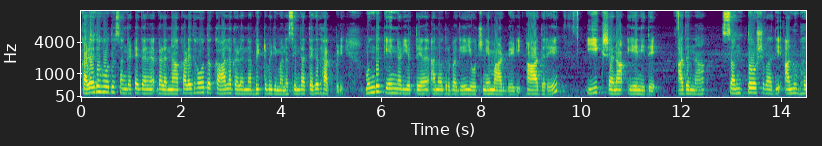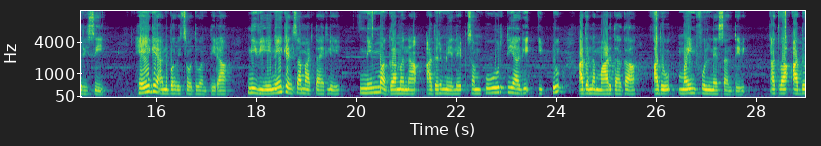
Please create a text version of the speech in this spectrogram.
ಕಳೆದು ಹೋದ ಸಂಘಟನೆಗಳನ್ನು, ಕಳೆದು ಹೋದ ಕಾಲಗಳನ್ನು ಬಿಟ್ಟುಬಿಡಿ ಮನಸ್ಸಿಂದ ತೆಗೆದು ಹಾಕಿಬಿಡಿ. ಮುಂದಕ್ಕೆ ಏನು ನಡೆಯುತ್ತೆ ಅನ್ನೋದ್ರ ಬಗ್ಗೆ ಯೋಚನೆ ಮಾಡಬೇಡಿ. ಆದರೆ ಈ ಕ್ಷಣ ಏನಿದೆ ಅದನ್ನು ಸಂತೋಷವಾಗಿ ಅನುಭವಿಸಿ. ಹೇಗೆ ಅನುಭವಿಸೋದು ಅಂತೀರಾ? ನೀವು ಏನೇ ಕೆಲಸ ಮಾಡ್ತಾ ಇರಲಿ ನಿಮ್ಮ ಗಮನ ಅದರ ಮೇಲೆ ಸಂಪೂರ್ತಿಯಾಗಿ ಇಟ್ಟು ಅದನ್ನು ಮಾಡಿದಾಗ ಅದು ಮೈಂಡ್ಫುಲ್ನೆಸ್ ಅಂತೀವಿ. ಅಥವಾ ಅದು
